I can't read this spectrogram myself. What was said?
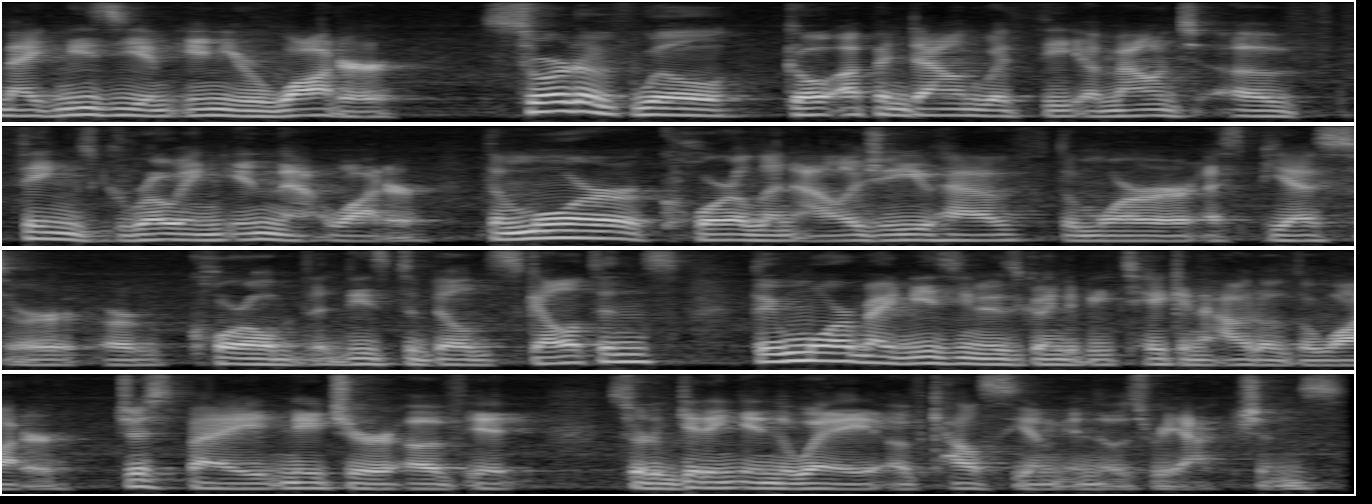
magnesium in your water sort of will go up and down with the amount of things growing in that water. The more coral and algae you have, the more SPS or, or, coral that needs to build skeletons, the more magnesium is going to be taken out of the water, just by nature of it sort of getting in the way of calcium in those reactions.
